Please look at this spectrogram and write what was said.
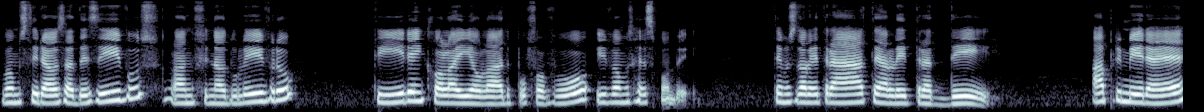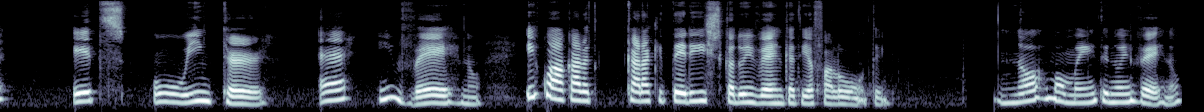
Vamos tirar os adesivos lá no final do livro. Tirem, cola aí ao lado, por favor, e vamos responder. Temos da letra A até a letra D. A primeira é It's winter. É inverno. E qual a car característica do inverno que a tia falou ontem? Normalmente no inverno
